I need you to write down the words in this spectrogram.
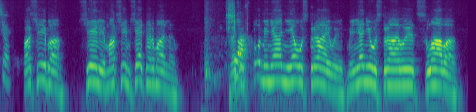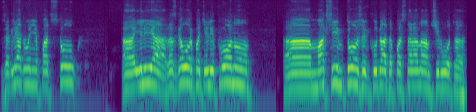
Все. Спасибо. Сели. Максим, сядь нормально. Значит, что меня не устраивает? Меня не устраивает слава, заглядывание под стул, а, Илья, разговор по телефону, а, Максим тоже куда-то по сторонам чего-то.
